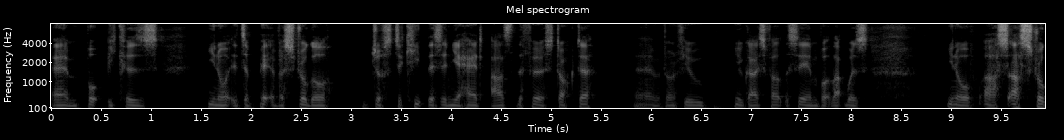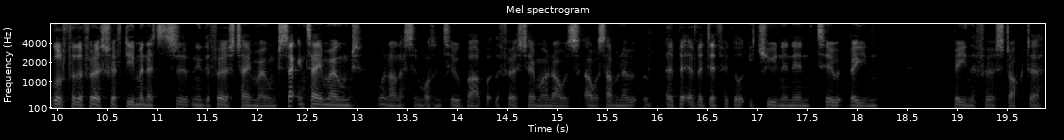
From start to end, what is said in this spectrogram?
um, but because you know it's a bit of a struggle just to keep this in your head as the first Doctor. Um, I don't know if you you guys felt the same, but that was, you know, I, I struggled for the first fifteen minutes. Certainly the first time round. Second time round, when I listened, wasn't too bad, but the first time round, I was I was having a, a bit of a difficulty tuning in to it being being the first Doctor.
